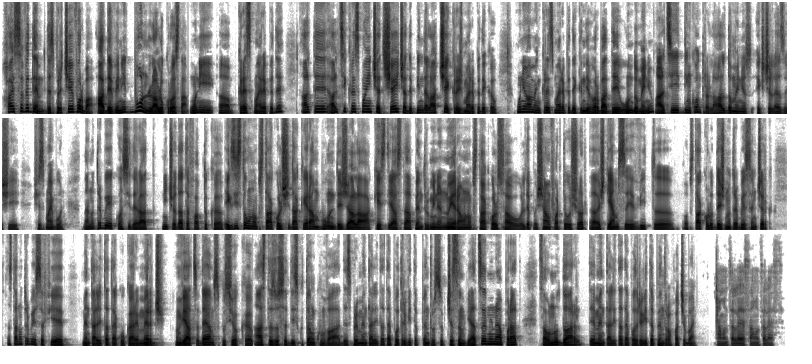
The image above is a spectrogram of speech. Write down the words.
hai să vedem despre ce e vorba. A devenit bun la lucrul ăsta. Unii uh, cresc mai repede, alte, alții cresc mai încet. Și aici depinde la ce crești mai repede, că unii oameni cresc mai repede când e vorba de un domeniu, alții din contră, la alt domeniu excelează și, și sunt mai buni. Dar nu trebuie considerat niciodată faptul că există un obstacol și dacă eram bun deja la chestia asta, pentru mine nu era un obstacol sau îl depășeam foarte ușor, uh, știam să evit uh, obstacolul, deci nu trebuie să încerc. Asta nu trebuie să fie mentalitatea cu care mergi în viață. De-aia am spus eu că astăzi o să discutăm cumva despre mentalitatea potrivită pentru succes în viață, nu neapărat sau nu doar de mentalitatea potrivită pentru a face bani. Am înțeles, am înțeles.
